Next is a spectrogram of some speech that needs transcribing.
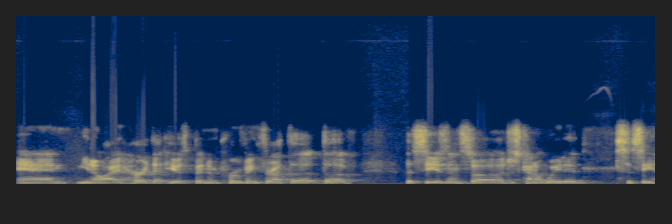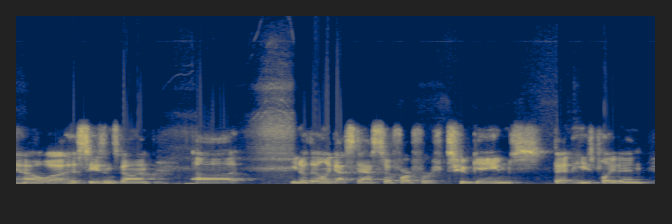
and you know I had heard that he has been improving throughout the the, the season. So I just kind of waited to see how uh, his season's gone. Uh, you know, they only got stats so far for two games that he's played in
